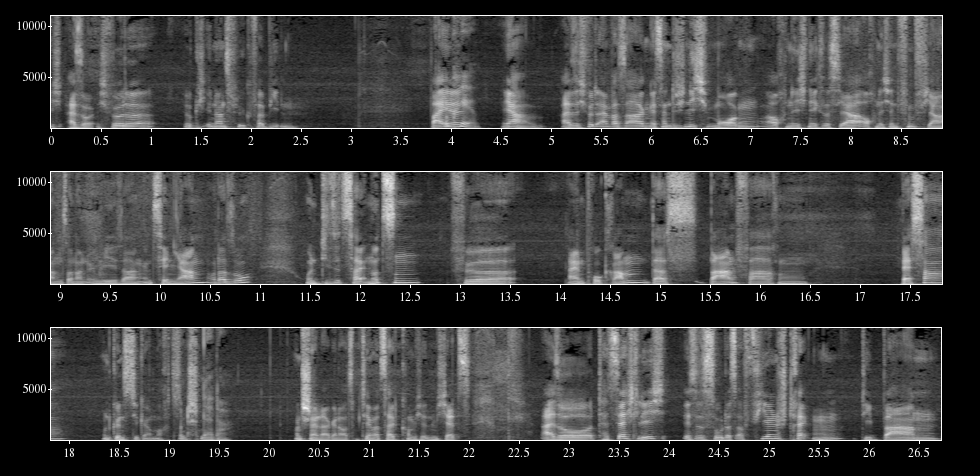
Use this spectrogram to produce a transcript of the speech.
ich, also ich würde wirklich Inlandsflüge verbieten. Weil, okay. ja, also ich würde einfach sagen, jetzt natürlich nicht morgen, auch nicht nächstes Jahr, auch nicht in fünf Jahren, sondern irgendwie sagen in zehn Jahren oder so. Und diese Zeit nutzen für ein Programm, das Bahnfahren besser und günstiger macht. Und schneller. Und schneller, genau. Zum Thema Zeit komme ich nämlich jetzt. Also tatsächlich ist es so, dass auf vielen Strecken die Bahn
